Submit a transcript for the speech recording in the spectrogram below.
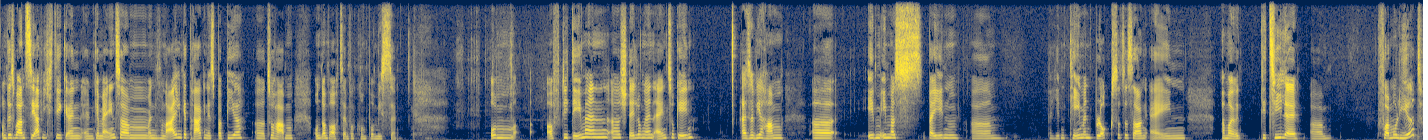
und das war uns sehr wichtig, ein, ein gemeinsam, ein von allen getragenes Papier äh, zu haben, und dann braucht es einfach Kompromisse um auf die Themenstellungen einzugehen. Also wir haben äh, eben immer bei jedem, ähm, bei jedem Themenblock sozusagen ein, einmal die Ziele ähm, formuliert,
